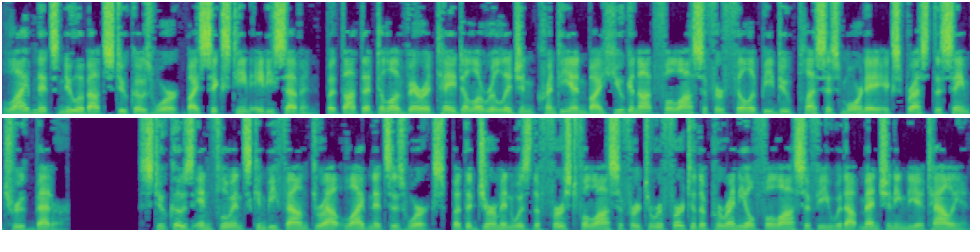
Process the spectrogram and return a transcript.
Leibniz knew about Steuco's work by 1687, but thought that De la vérité de la religion chrétienne by Huguenot philosopher Philippe du Plessis Mornay expressed the same truth better. Steuco's influence can be found throughout Leibniz's works, but the German was the first philosopher to refer to the perennial philosophy without mentioning the Italian.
